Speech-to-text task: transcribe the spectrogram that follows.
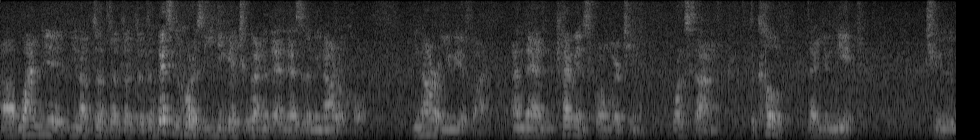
uh, one, uh, you know, the, the, the, the basic core is EDK2, and then there's the Linaro core, Linaro UEFI. And then Cavium's firmware team works on the code that you need to,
